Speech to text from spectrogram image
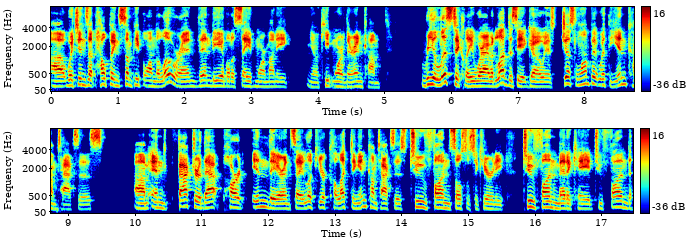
uh, which ends up helping some people on the lower end then be able to save more money, you know, keep more of their income. Realistically, where I would love to see it go is just lump it with the income taxes um, and factor that part in there and say, look, you're collecting income taxes to fund Social Security, to fund Medicaid, to fund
